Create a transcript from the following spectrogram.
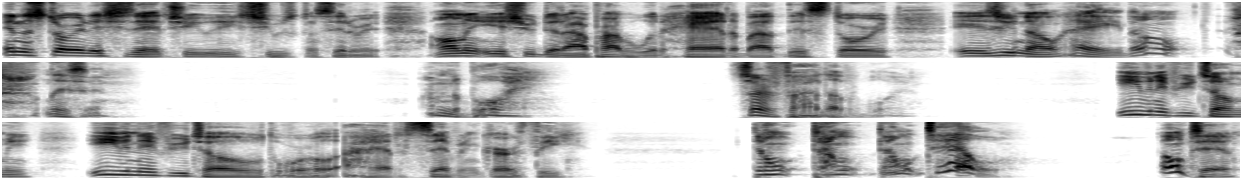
in the story that she said she she was considerate. Only issue that I probably would have had about this story is you know, hey, don't listen. I'm the boy, certified lover boy. Even if you told me, even if you told the world I had a seven girthy, don't don't don't tell, don't tell,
